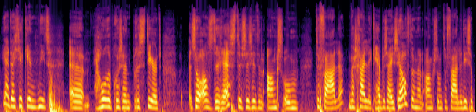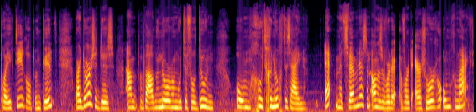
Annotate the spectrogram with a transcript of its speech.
ja, dat je kind niet uh, eh, 100% presteert zoals de rest. Dus er zit een angst om te falen. Waarschijnlijk hebben zij zelf dan een angst om te falen die ze projecteren op hun kind. Waardoor ze dus aan bepaalde normen moeten voldoen om goed genoeg te zijn eh, met zwemles. En anders worden, wordt er zorgen om gemaakt.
